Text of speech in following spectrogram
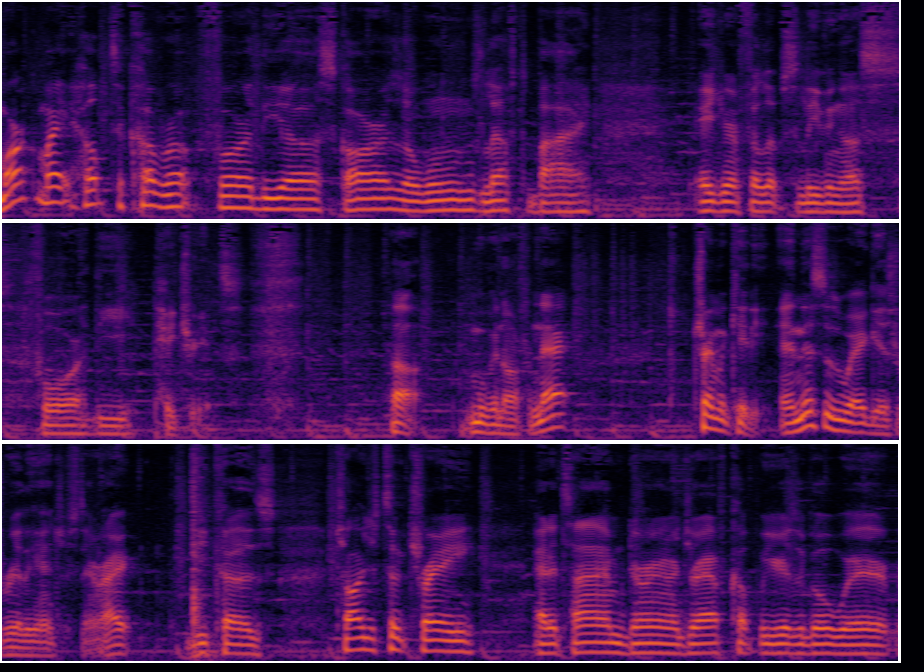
Mark might help to cover up for the uh, scars or wounds left by Adrian Phillips leaving us for the Patriots. Oh, moving on from that, Tre' McKitty. And this is where it gets really interesting, right? Because Chargers took Trey at a time during a draft a couple years ago where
